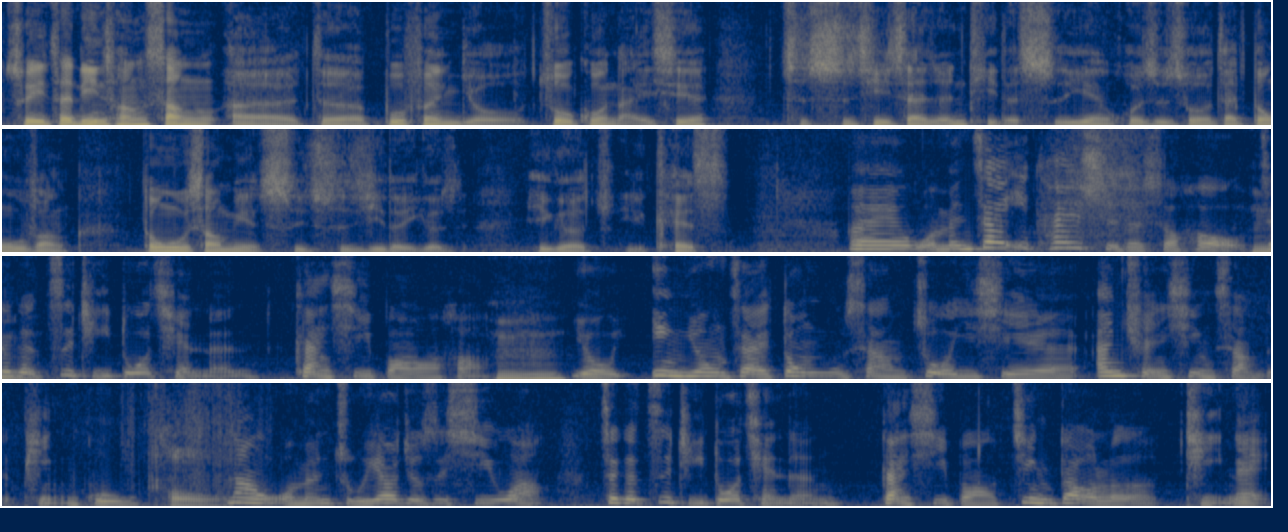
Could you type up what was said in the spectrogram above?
所以在临床上，呃的部分有做过哪一些是实际在人体的实验，或是说在动物上动物上面实实际的一个一个 case？呃，我们在一开始的时候，这个自体多潜能干细胞哈，嗯有应用在动物上做一些安全性上的评估。哦，那我们主要就是希望这个自体多潜能干细胞进到了体内，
